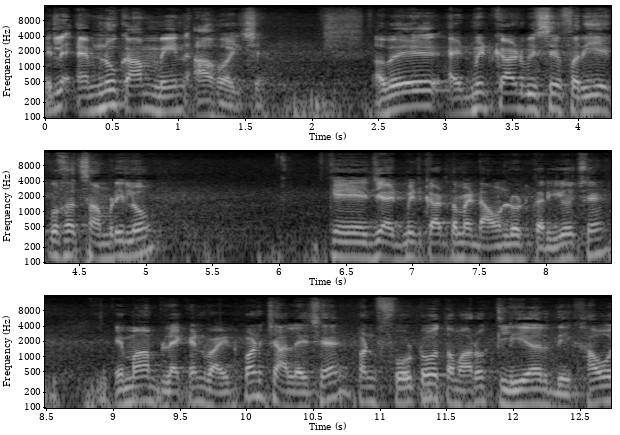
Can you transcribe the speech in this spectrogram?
એટલે એમનું કામ મેઇન આ હોય છે. હવે એડમિટ કાર્ડ વિશે ફરી એક વખત સાંભળી લો. કે જે એડમિટ કાર્ડ તમે ડાઉનલોડ કર્યો છે, એમાં બ્લેક એન્ડ વ્હાઇટ પણ ચાલે છે, પણ ફોટો તમારો ક્લિયર દેખાવો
